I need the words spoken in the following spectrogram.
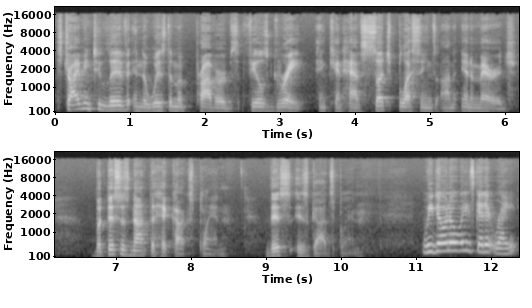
Striving to live in the wisdom of Proverbs feels great and can have such blessings on, in a marriage. But this is not the Hickox plan. This is God's plan. We don't always get it right,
